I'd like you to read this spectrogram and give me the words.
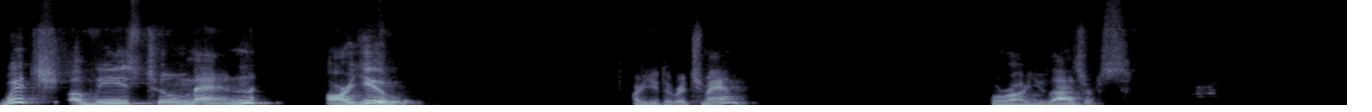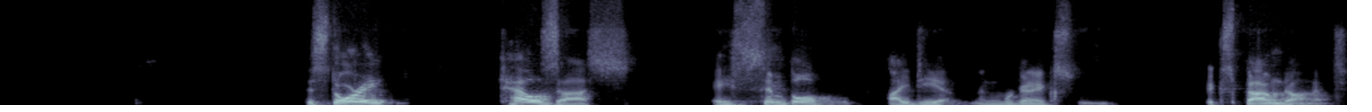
which of these two men are you? Are you the rich man? Or are you Lazarus? The story tells us a simple idea, and we're going to ex- expound on it.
